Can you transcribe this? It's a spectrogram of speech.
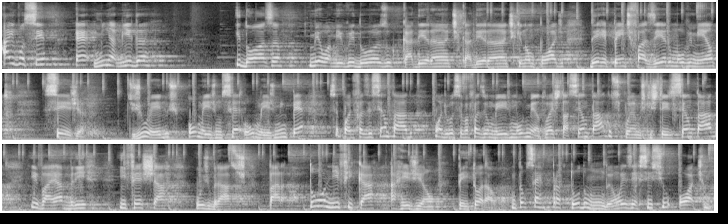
Aí você é minha amiga idosa, meu amigo idoso, cadeirante, cadeirante, que não pode, de repente, fazer o movimento, seja de joelhos ou mesmo, ou mesmo em pé, você pode fazer sentado, onde você vai fazer o mesmo movimento. Vai estar sentado, suponhamos que esteja sentado, e vai abrir e fechar os braços para tonificar a região peitoral. Então serve para todo mundo, é um exercício ótimo.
